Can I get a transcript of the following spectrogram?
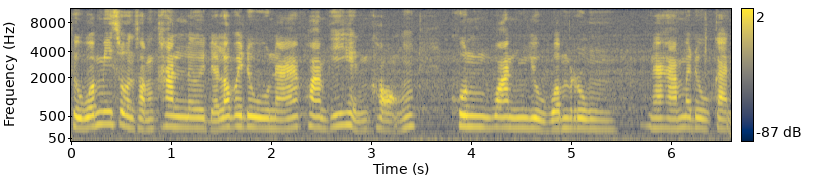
ถือว่ามีส่วนสำคัญเลย เดี๋ยวเราไปดูนะ ความที่เห็นของคุณวันอยู่บำรุง นะคะ มาดูกัน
